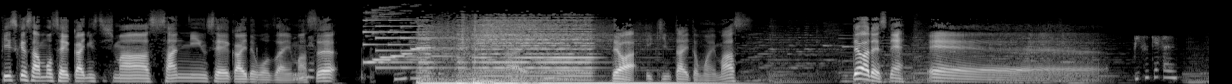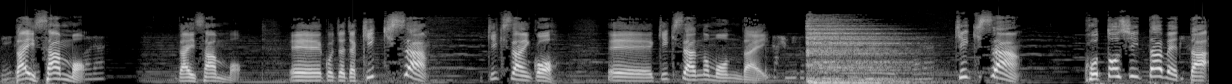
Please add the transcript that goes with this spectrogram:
ピスケさんも正解にします。3人正解でございます。はい。では、行きたいと思います。ではですね、え。ー、第3問。第3問。えー、こちら、じゃあ、キキさん。キキさん行こう。えー、キキさんの問題。キキさん、今年食べた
